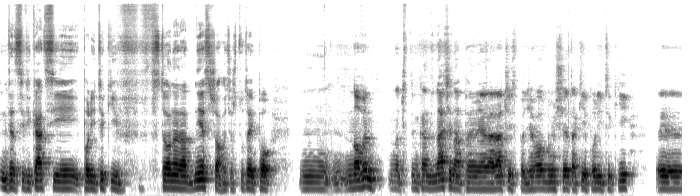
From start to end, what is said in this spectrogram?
intensyfikacji polityki w, w stronę Naddniestrza, chociaż tutaj po nowym, znaczy tym kandydacie na premiera raczej spodziewałbym się takiej polityki y,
